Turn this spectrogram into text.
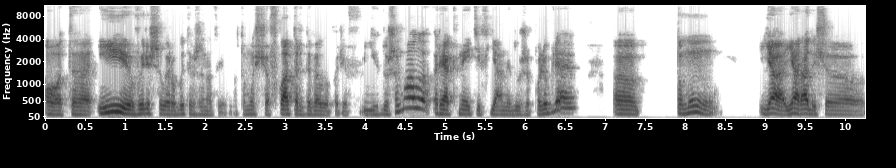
От е, і вирішили робити вже нативно, тому що в Flutter девелоперів їх дуже мало. React Native я не дуже полюбляю, е, тому я я радий, що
